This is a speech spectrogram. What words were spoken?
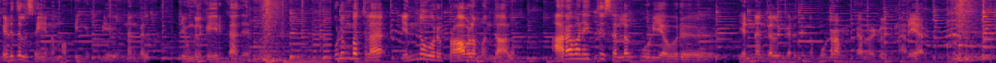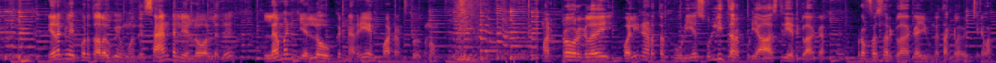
கெடுதல் செய்யணும் அப்படிங்கக்கூடிய எண்ணங்கள் இவங்களுக்கு இருக்காது. குடும்பத்துல என்ன ஒரு ப்ராப்ளம் வந்தாலும் அரவணைத்து செல்லக்கூடிய ஒரு எண்ணங்கள்ங்கிறது இந்த மூன்றாம் மின்காரர்களுக்கு நிறைய இருக்கு நிறங்களை பொறுத்த அளவுக்கு இவங்க வந்து சாண்டல் எல்லோ அல்லது லெமன் எல்லோவுக்கு நிறைய இம்பார்ட்டன்ஸ் கொடுக்கணும். மற்றவர்களை வழி நடத்தக்கூடிய சொல்லித்தரக்கூடிய ஆசிரியர்களாக ப்ரொஃபஸர்களாக இவங்க தங்களை வச்சுக்கலாம்.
